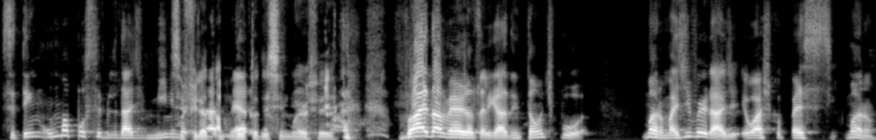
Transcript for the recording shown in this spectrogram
Se tem uma possibilidade mínima Esse filho da merda, puta desse Murphy aí. vai dar merda, tá ligado? Então, tipo. Mano, mas de verdade, eu acho que o PS5. Mano,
